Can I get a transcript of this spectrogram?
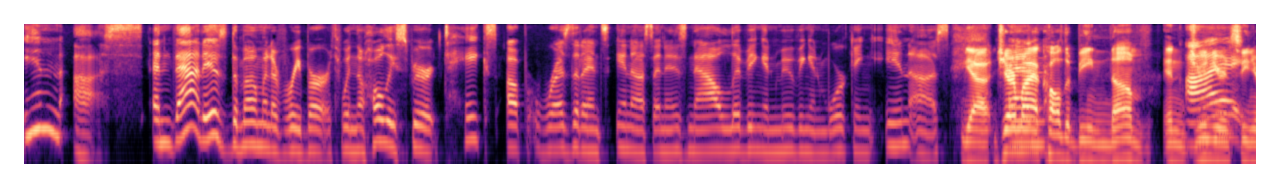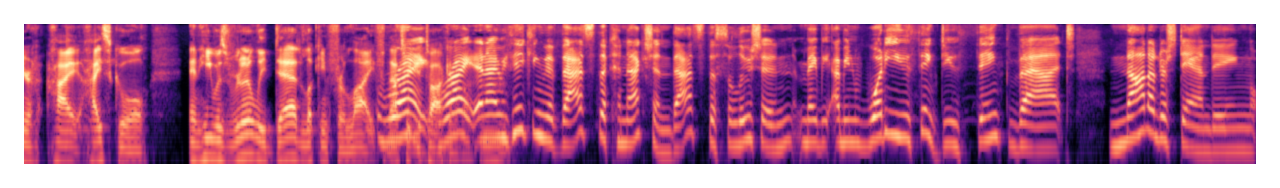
in us. And that is the moment of rebirth when the Holy Spirit takes up residence in us and is now living and moving and working in us. Yeah, Jeremiah And called it being numb in junior and senior high high school, and he was really dead looking for life. That's right, what you're talking right. about. Mm-hmm. And I'm thinking that that's the connection. That's the solution. Maybe, I mean, what do you think? Do you think that not understanding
